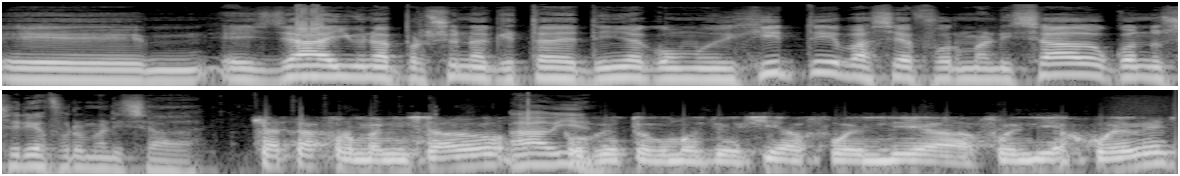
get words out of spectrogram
Eh, eh, ¿Ya hay una persona que está detenida, como dijiste? ¿Va a ser formalizado? ¿Cuándo sería formalizada? Ya está formalizado, Ah, porque esto, como te decía, fue el día fue el día jueves,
